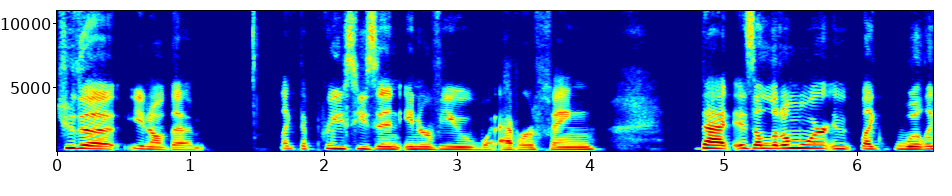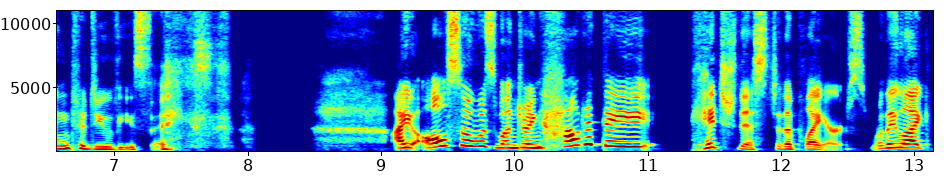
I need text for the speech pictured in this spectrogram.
to the, you know, the like the preseason interview, whatever thing that is a little more like willing to do these things. I also was wondering how did they pitch this to the players? Were they like,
